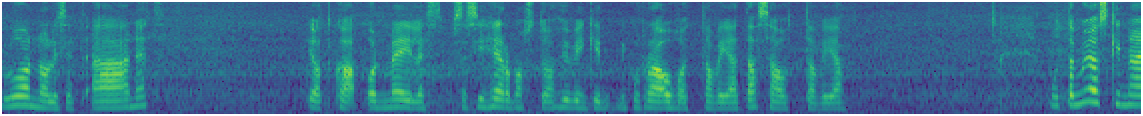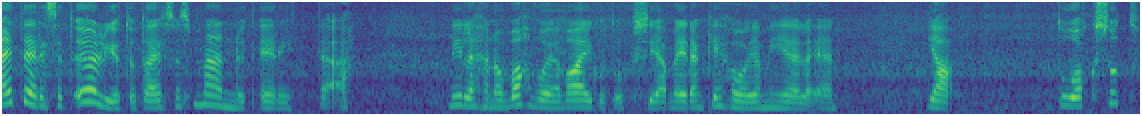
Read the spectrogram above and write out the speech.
luonnolliset äänet, jotka on meille hermostoa hyvinkin niin kuin rauhoittavia ja tasauttavia. Mutta myöskin nämä eteeriset öljyt, joita esimerkiksi männyt erittää, niillähän on vahvoja vaikutuksia meidän kehoon ja mieleen. Ja tuoksut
